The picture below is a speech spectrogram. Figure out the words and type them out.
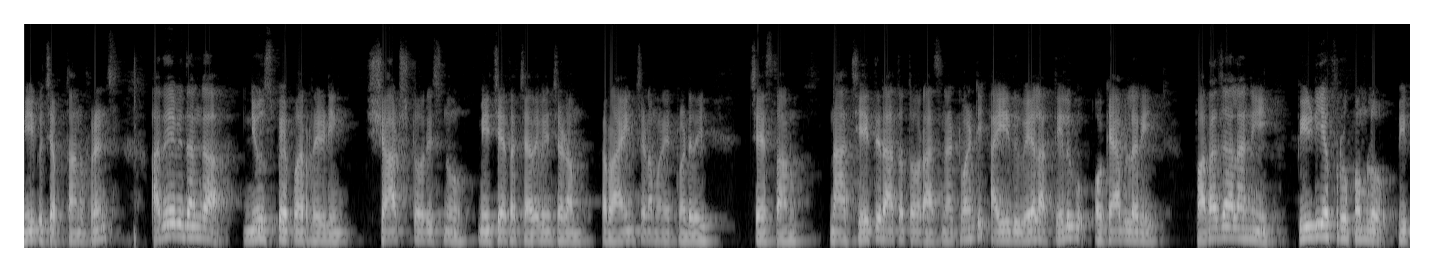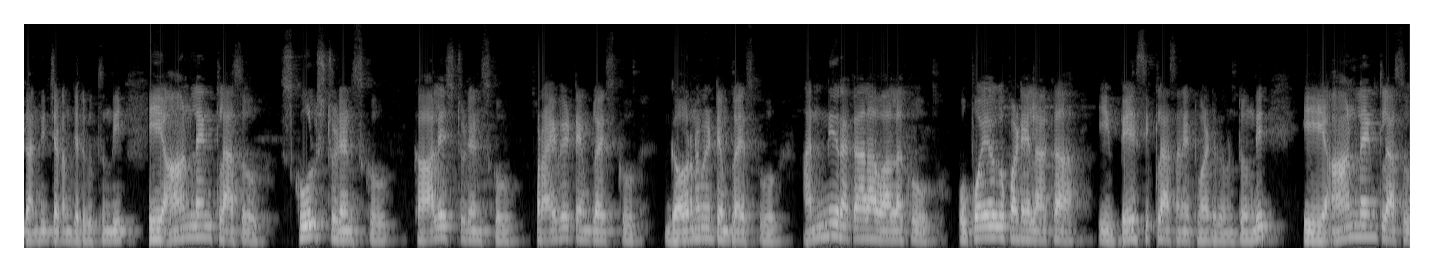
మీకు చెప్తాను ఫ్రెండ్స్. అదేవిధంగా న్యూస్ పేపర్ రీడింగ్ షార్ట్ స్టోరీస్ను మీ చేత చదివించడం రాయించడం అనేటువంటిది చేస్తాను. నా చేతి రాతతో రాసినటువంటి ఐదు వేల తెలుగు ఒకాబులరీ పదజాలాన్ని పీడిఎఫ్ రూపంలో మీకు అందించడం జరుగుతుంది. ఈ ఆన్లైన్ క్లాసు స్కూల్ స్టూడెంట్స్కు కాలేజ్ స్టూడెంట్స్కు ప్రైవేట్ ఎంప్లాయీస్కు గవర్నమెంట్ ఎంప్లాయీస్కు అన్ని రకాల వాళ్ళకు ఉపయోగపడేలాగా ఈ బేసిక్ క్లాస్ అనేటువంటిది ఉంటుంది. ఈ ఆన్లైన్ క్లాసు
